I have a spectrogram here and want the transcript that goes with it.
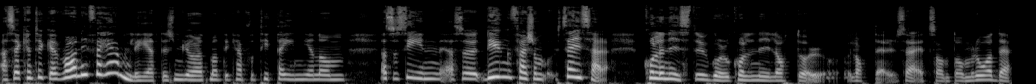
Alltså jag kan tycka, vad har ni för hemligheter som gör att man inte kan få titta in genom, alltså se in, alltså det är ungefär som, säg så här, kolonistugor och kolonilotter, lotter, så här, ett sånt område.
